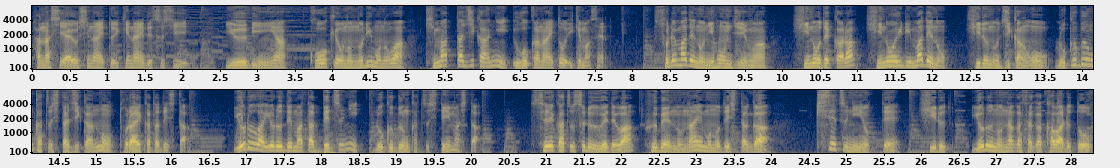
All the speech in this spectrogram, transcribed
話し合いをしないといけないですし、郵便や公共の乗り物は決まった時間に動かないといけません。それまでの日本人は日の出から日の入りまでの昼の時間を6分割した時間の捉え方でした。夜は夜でまた別に6分割していました。生活する上では不便のないものでしたが、季節によって昼、夜の長さが変わると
